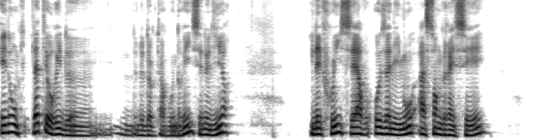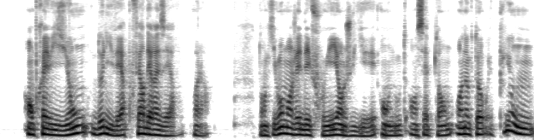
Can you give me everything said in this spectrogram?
et donc la théorie de, le docteur Gundry, c'est de dire les fruits servent aux animaux à s'engraisser, en prévision de l'hiver pour faire des réserves. Voilà. Donc ils vont manger des fruits en juillet, en août, en septembre, en octobre. Et plus on,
